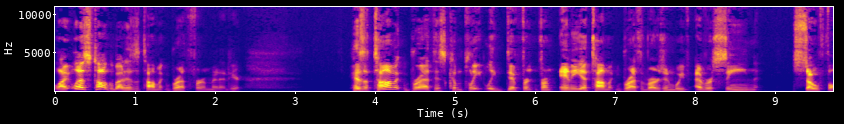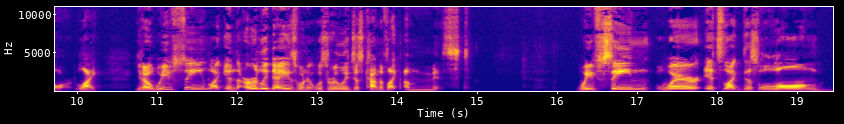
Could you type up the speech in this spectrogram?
Like, let's talk about his atomic breath for a minute here. His atomic breath is completely different from any atomic breath version we've ever seen so far. Like, you know, we've seen, like, in the early days when it was really just kind of like a mist We've seen where it's like this long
